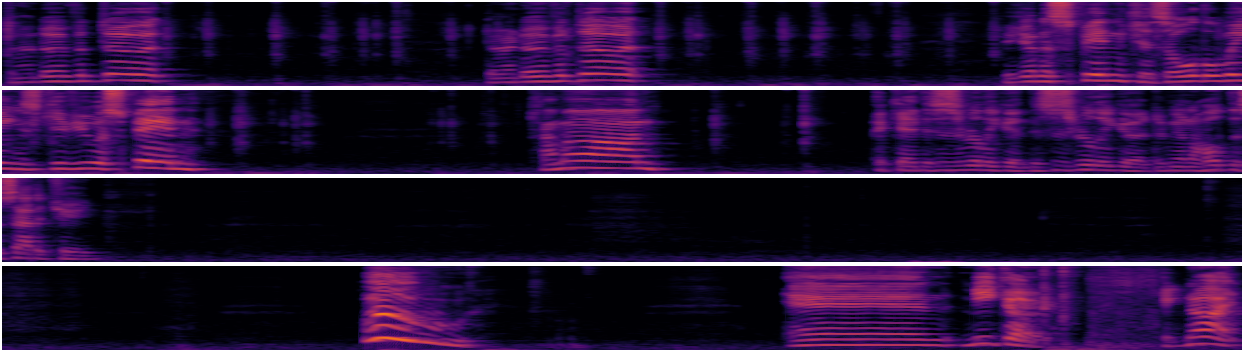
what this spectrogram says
Don't overdo it. Don't overdo it. You're gonna spin because all the wings give you a spin. Come on. Okay, this is really good. This is really good. I'm gonna hold this attitude. And MECO, Ignite.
